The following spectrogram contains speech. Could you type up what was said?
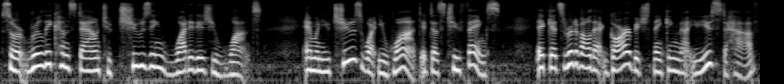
So it really comes down to choosing what it is you want. And when you choose what you want, it does two things. It gets rid of all that garbage thinking that you used to have,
